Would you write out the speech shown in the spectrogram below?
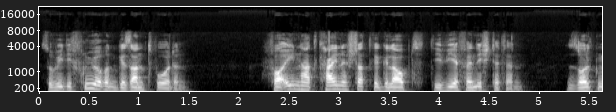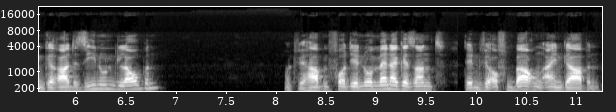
so wie die früheren gesandt wurden. Vor ihnen hat keine Stadt geglaubt, die wir vernichteten. Sollten gerade sie nun glauben? Und wir haben vor dir nur Männer gesandt, denen wir Offenbarung eingaben.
